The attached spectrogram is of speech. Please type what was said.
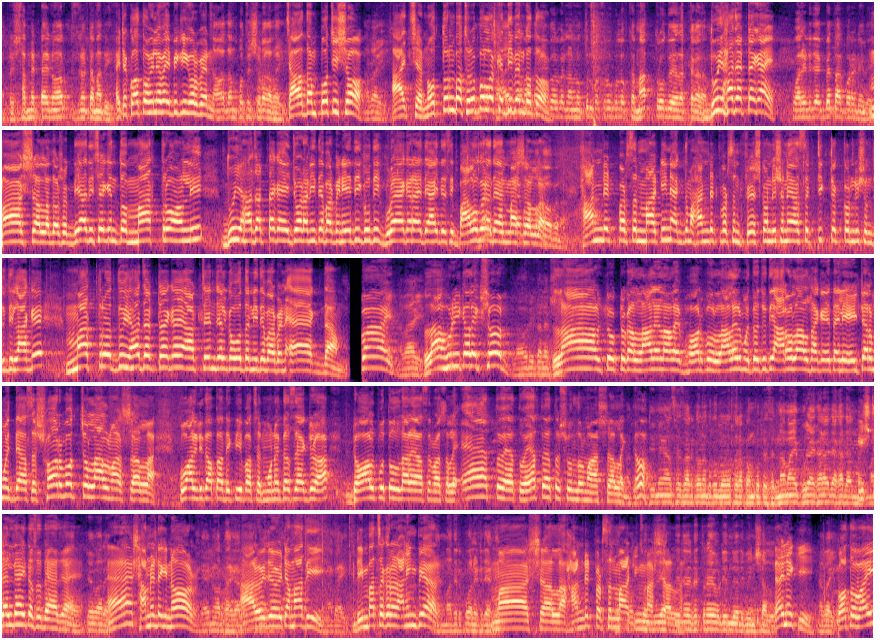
আপনার সামনেরটাই নর পিছনেরটা মাদি। এটা কত হইলে ভাই বিক্রি করবেন? চাওয়া দাম পঁচিশশো টাকা ভাই। দাম পঁচিশশো? হ্যাঁ আচ্ছা নতুন বছর উপলক্ষে দিবেন কত? করবেন না নতুন বছর উপলক্ষে মাত্র দুই হাজার টাকা দুই হাজার টাকায়? কোয়ালিটি দেখবে তারপরে নেবে। দর্শক দেয়া দিচ্ছে কিন্তু মাত্র অনলি দুই হাজার টাকা এই জোড়া নিতে পারবেন। এদিক ওদিক ঘুরায় গেড়ায় দেখাই দিয়েছি ভালো করে দেন মার্শাল্লাহ হবে না। হান্ড্রেড পার্সেন্ট মার্কিন, একদম হান্ড্রেড পার্সেন্ট ফ্রেশ কন্ডিশনে আছে, টিকটক কন্ডিশন যদি লাগে, মাত্র দুই হাজার টাকায় আর চেঞ্জেল কবতা নিতে পারবেন, একদম। ভাই ভাই। লাহুরি কালেকশন লাল টুকটুকা লালে লালে ভরপুর লালের মধ্যে যদি আরও লাল থাকে তাহলে এইটার মধ্যে আছে সর্বোচ্চ লাল মার্শাল্লাহ কোয়ালিটি তো আপনারা দেখতেই পাচ্ছেন মনে হইতেছে একজোড়া ডল পুতুল দাঁড়ায় আছে মার্শাল্লাহ এত এত এত এত সুন্দর মার্শাল্লাহ ডিমে আছে যার কারণে কত লড়াচড়া কম করতেছে নামায় ঘুরে ঘাড়ায় দেখা দেন স্টাইল দেখাইতেছে দেখা যায়। হ্যাঁ সামনেটা কি নর? আর ওই যে ওইটা মাদি। হ্যাঁ ডিম বাচ্চা করে রানিং পেয়ার আমাদের কোয়ালিটি মার্শাল্লাহ হান্ড্রেড পার্সেন্ট মার্কিং মার্শাল মার্শাল্লাহ দিনের ভিতরে ও দিয়ে দেবে ইনশাল্লাহ তাই নাকি? হ্যাঁ ভাই। কত ভাই?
